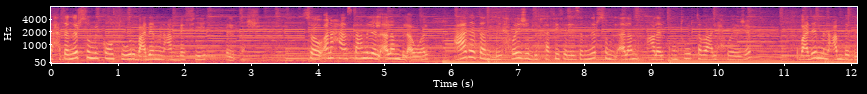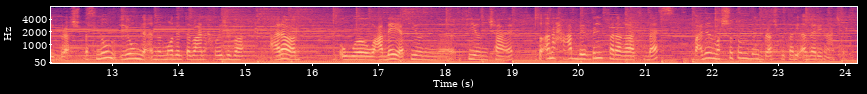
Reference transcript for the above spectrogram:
لحتى نرسم ال contour وبعدين بنعبي فيه بال brush so so, أنا حأستعمل القلم بالأول. عادة بالحواجب الخفيفة لازم نرسم القلم على ال contour تبع الحواجب وبعدين بنعبي بال brush. بس اليوم اليوم لأنه الموديل تبعنا حواجبها عراض وعباية فيهم فيهم شعر. so so أنا حعبي بالفراغات بس وبعدين مشطهم بال brush بطريقة very natural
